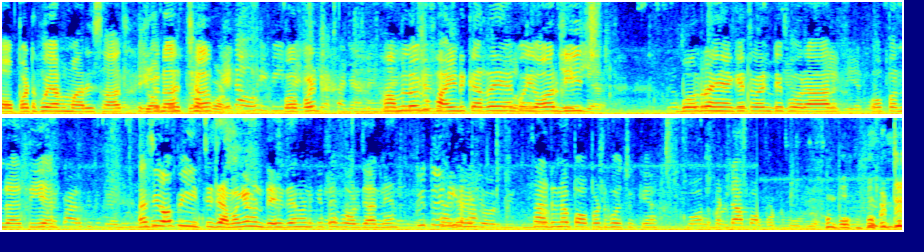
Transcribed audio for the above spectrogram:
पॉपट होया हमारे साथ इतना अच्छा पॉपट हम लोग फाइंड कर रहे हैं कोई और बीच ਬੋਲ ਰਹੇ ਹੈ ਕਿ 24 ਆਰ ਓਪਨ ਰਹਤੀ ਹੈ। ਅਸੀਂ ਉਹ ਪੀਚ ਚ ਜਾਵਾਂਗੇ ਹੁਣ ਦੇਖਦੇ ਹਾਂ ਹੁਣ ਕਿਤੇ ਹੋਰ ਜਾਂਦੇ ਹਾਂ। ਸਾਡੇ ਨਾਲ ਪੌਪਟ ਹੋ ਚੁੱਕਿਆ। ਬਹੁਤ ਵੱਡਾ ਪੌਪਟ ਹੋ ਗਿਆ। ਪੌਪਟ।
